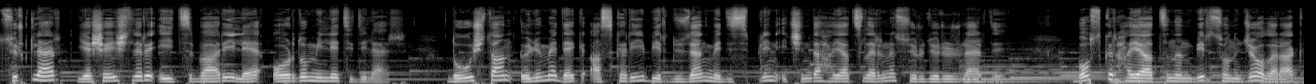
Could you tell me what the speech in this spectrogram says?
Türkler yaşayışları itibariyle ordu millet idiler. Doğuştan ölüme dek asgari bir düzen ve disiplin içinde hayatlarını sürdürürlerdi. Bozkır hayatının bir sonucu olarak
